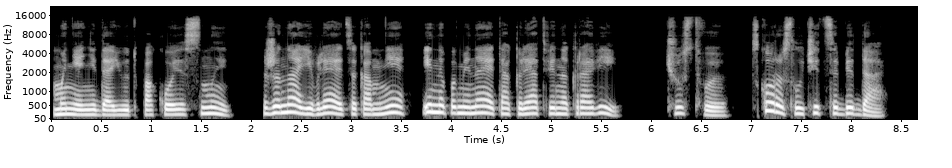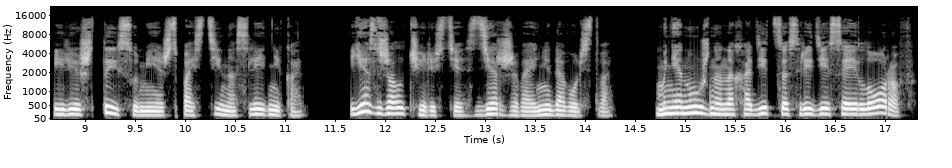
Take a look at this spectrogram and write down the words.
Мне не дают покоя сны. Жена является ко мне и напоминает о клятве на крови. Чувствую, скоро случится беда, и лишь ты сумеешь спасти наследника. Я сжал челюсти, сдерживая недовольство. Мне нужно находиться среди сейлоров,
